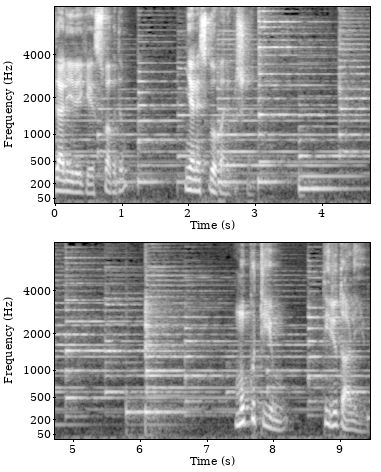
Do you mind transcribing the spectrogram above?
ദാലിയിലേക്ക് സ്വാഗതം. ഞാൻ എസ് ഗോപാലകൃഷ്ണൻ. മുക്കുറ്റിയും തിരുതാളിയും.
